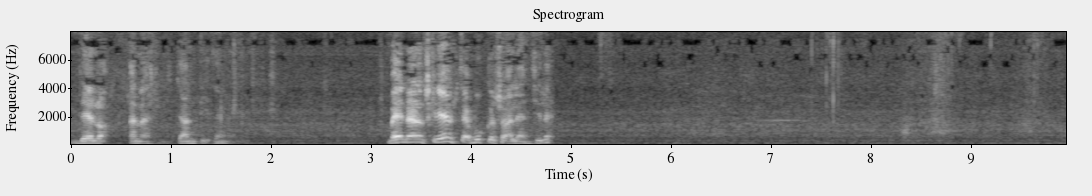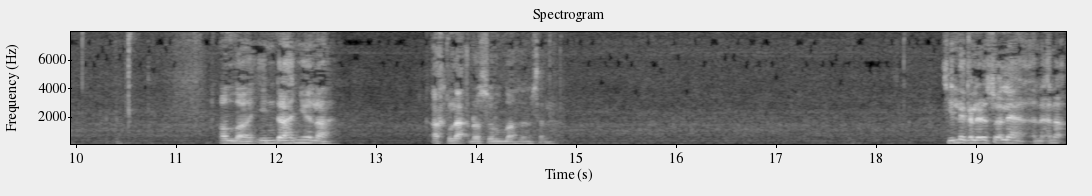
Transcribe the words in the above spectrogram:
Dialog Anas cantik sangat. Baik dalam sekalian, Ustaz buka soalan. Sila. Allah indahnya lah akhlak Rasulullah SAW. Sila kalau ada soalan anak-anak.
